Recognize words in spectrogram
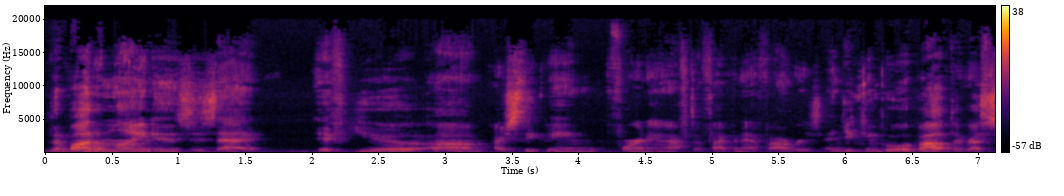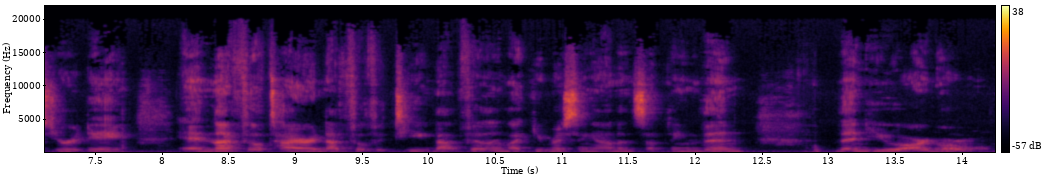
the bottom line is is that if you um, are sleeping four and a half to five and a half hours, and you can go about the rest of your day and not feel tired, not feel fatigued, not feeling like you're missing out on something, then then you are normal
